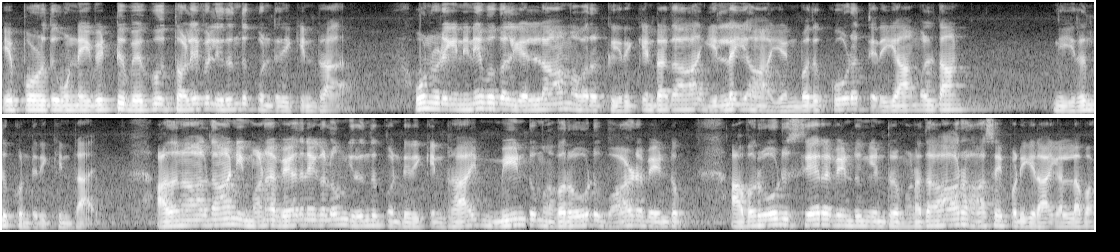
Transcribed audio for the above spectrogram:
இப்பொழுது உன்னை விட்டு வெகு தொலைவில் இருந்து கொண்டிருக்கின்றார்? உன்னுடைய நினைவுகள் எல்லாம் அவருக்கு இருக்கின்றதா இல்லையா என்பது கூட தெரியாமல் தான் நீ இருந்து கொண்டிருக்கின்றாய். அதனால்தான் நீ மனவேதனைகளும் இருந்து கொண்டிருக்கின்றாய். மீண்டும் அவரோடு வாழ வேண்டும் அவரோடு சேர வேண்டும் என்று மனதார ஆசைப்படுகிறாய் அல்லவா?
